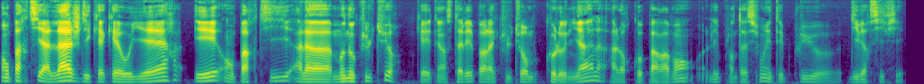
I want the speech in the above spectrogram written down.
en partie à l'âge des cacaoyères et en partie à la monoculture qui a été installée par la culture coloniale, alors qu'auparavant, les plantations étaient plus euh, diversifiées.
